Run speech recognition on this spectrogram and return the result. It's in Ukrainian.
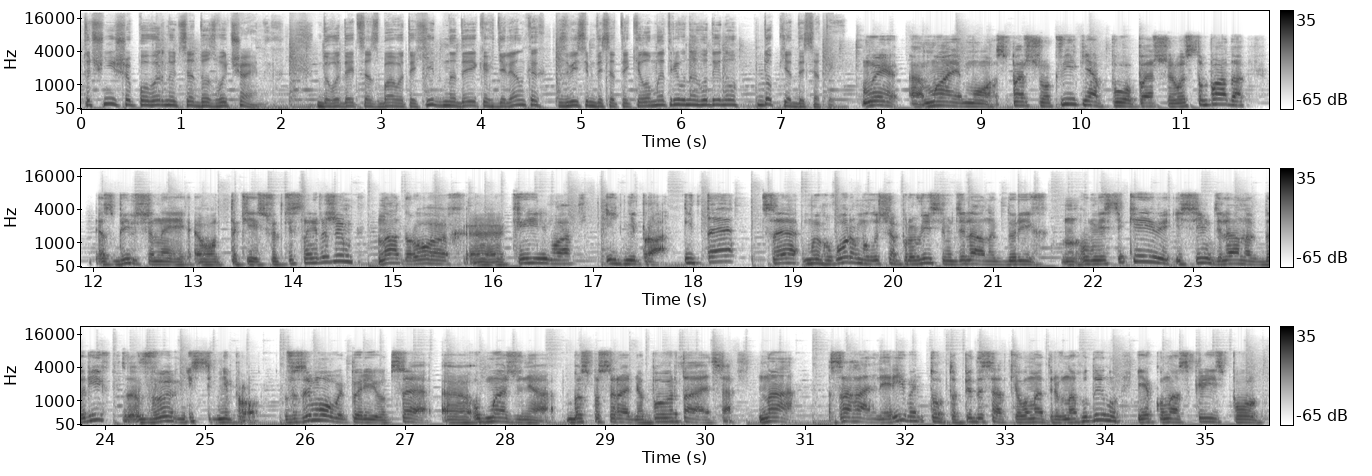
точніше повернуться до звичайних. Доведеться збавити хід на деяких ділянках з 80 км на годину до 50. ми е, маємо з 1 квітня по 1 листопада збільшений е, от такий швидкісний режим на дорогах е, Києва і Дніпра. І те. Це ми говоримо лише про 8 ділянок доріг у місті Києві і 7 ділянок доріг в місті Дніпро. В зимовий період це е, обмеження безпосередньо повертається на загальний рівень, тобто 50 км на годину, як у нас скрізь по,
